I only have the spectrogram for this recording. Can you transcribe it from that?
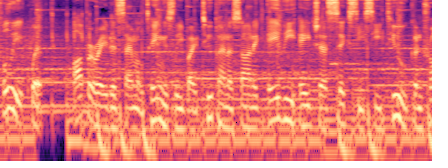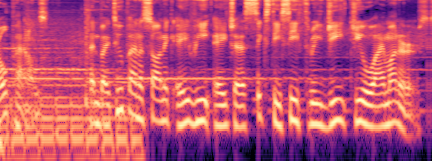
fully equipped, operated simultaneously by two Panasonic AVHS60C2 control panels and by two Panasonic AVHS60C3G GUI monitors.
